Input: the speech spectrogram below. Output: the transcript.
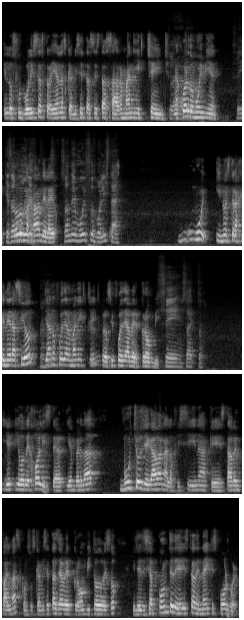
eh, los futbolistas traían las camisetas estas Armani Exchange. Me acuerdo muy bien. Sí, que son Todos bajaban de, la... Son de muy futbolista. Muy, y nuestra generación ya no fue de Armani Exchange, pero sí fue de Abercrombie. Sí, exacto. Y, y, o de Hollister. Y en verdad, muchos llegaban a la oficina que estaba en Palmas con sus camisetas de Abercrombie y todo eso, y les decía, ponte de esta de Nike Sportswear.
